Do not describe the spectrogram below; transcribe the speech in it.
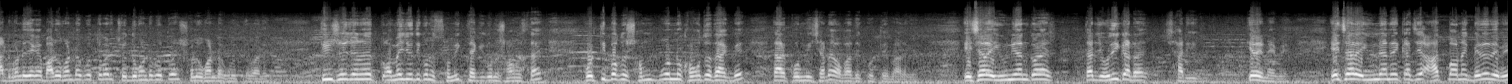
আট ঘণ্টা জায়গায় বারো ঘণ্টা করতে পারে, চোদ্দ ঘণ্টা করতে পারে, ষোলো ঘণ্টা করতে পারে। তিনশো জনের কমে যদি কোনো শ্রমিক থাকে, কোনো সংস্থায়, কর্তৃপক্ষ সম্পূর্ণ ক্ষমতা থাকবে, তার কর্মী ছাড়া অবাধে করতে পারবে। এছাড়া ইউনিয়ন করার তার যে অধিকারটা ছাড়িয়ে কেড়ে নেবে। এছাড়া ইউনিয়নের কাছে হাত পা অনেক বেঁধে দেবে,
